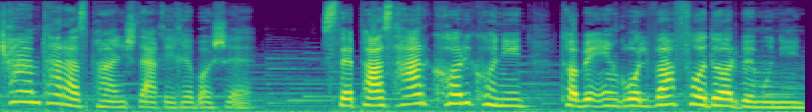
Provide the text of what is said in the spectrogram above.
کمتر از پنج دقیقه باشه. سپس هر کاری کنین تا به این قول وفادار بمونین.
